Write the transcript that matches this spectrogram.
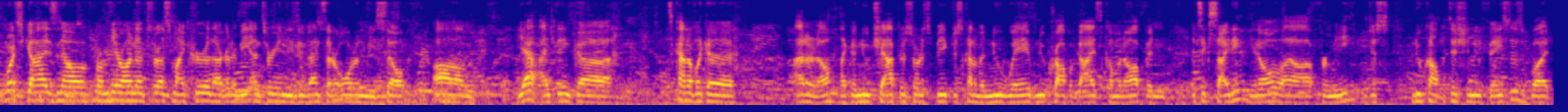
much guys now from here on into the rest of my career that are going to be entering these events that are older than me. So, um, yeah, I think uh, it's kind of like a I don't know, like a new chapter, so to speak, just kind of a new wave, new crop of guys coming up, and it's exciting, you know, uh, for me, just new competition, new faces, but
